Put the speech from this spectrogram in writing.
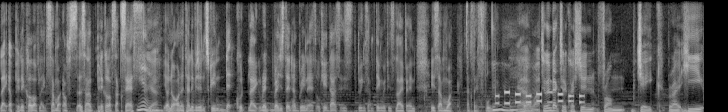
like a pinnacle of like somewhat of s- a pinnacle of success, Yeah. Yeah. you know, on a television screen, that could like re- register in her brain as okay, Das is doing something with his life and is somewhat successful. Mm. Yeah. wow. So going back to the question from Jake, right? He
